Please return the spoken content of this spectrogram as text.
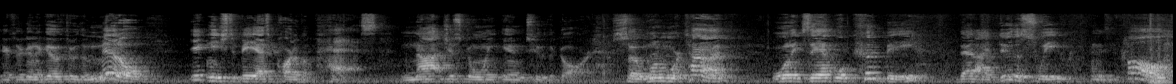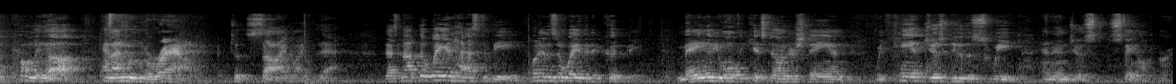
If they're going to go through the middle, it needs to be as part of a pass, not just going into the guard. So one more time, one example could be that I do the sweep, and it's called coming up, and I move around to the side like that. That's not the way it has to be, but it is a way that it could be. Mainly, we want the kids to understand we can't just do the sweep and then just stay on the ground.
